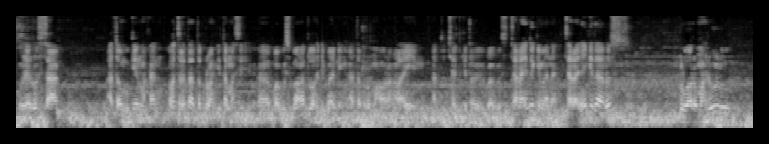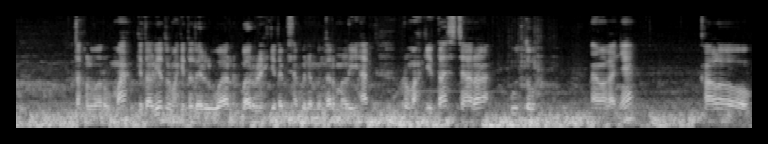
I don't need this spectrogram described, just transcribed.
udah rusak atau mungkin makan oh ternyata atap rumah kita masih uh, bagus banget loh dibanding atap rumah orang lain atau cat kita lebih bagus. Caranya itu gimana? Caranya kita harus keluar rumah dulu kita keluar rumah kita lihat rumah kita dari luar baru deh kita bisa benar-benar melihat rumah kita secara utuh. Nah makanya kalau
